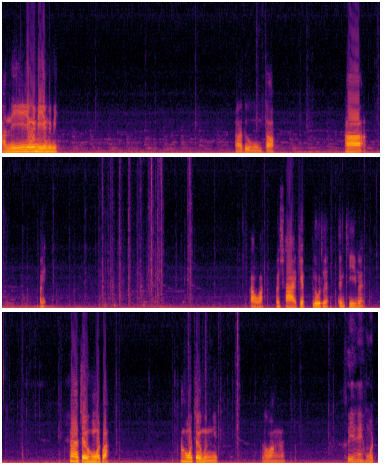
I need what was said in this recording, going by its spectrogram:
อันนี้ยังไม่มียังไม่มีเอาดูมุมต่อ อ่า เฮ้ย เอาวะไปฉายเก็บรูทเลยเต็มที่เพื่อนน่าจะเจอโฮสต์ว่ะ ถ้าโฮสต์เจอมึงนิดระวังนะ คือยังไงโฮสต์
